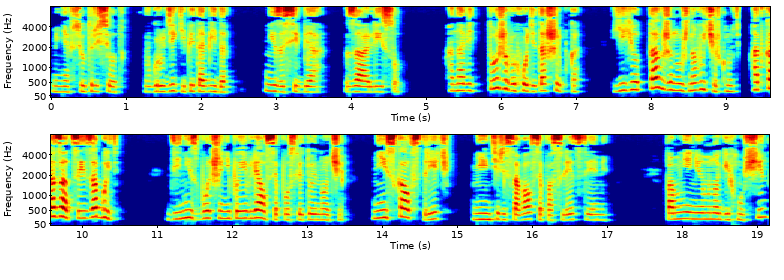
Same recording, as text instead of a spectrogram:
Меня всю трясет. В груди кипит обида. Не за себя, за Алису. Она ведь тоже выходит ошибка. Ее также нужно вычеркнуть, отказаться и забыть. Денис больше не появлялся после той ночи, не искал встреч, не интересовался последствиями. По мнению многих мужчин,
